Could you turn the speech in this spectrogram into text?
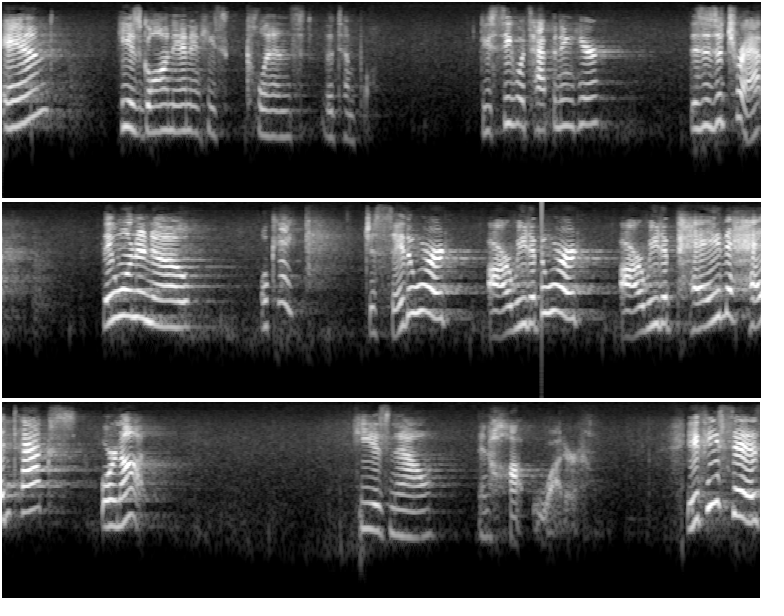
And he has gone in and he's cleansed the temple. Do you see what's happening here? This is a trap. They want to know Okay, just say the word. Are we to the word? Are we to pay the head tax or not? He is now in hot water. If he says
